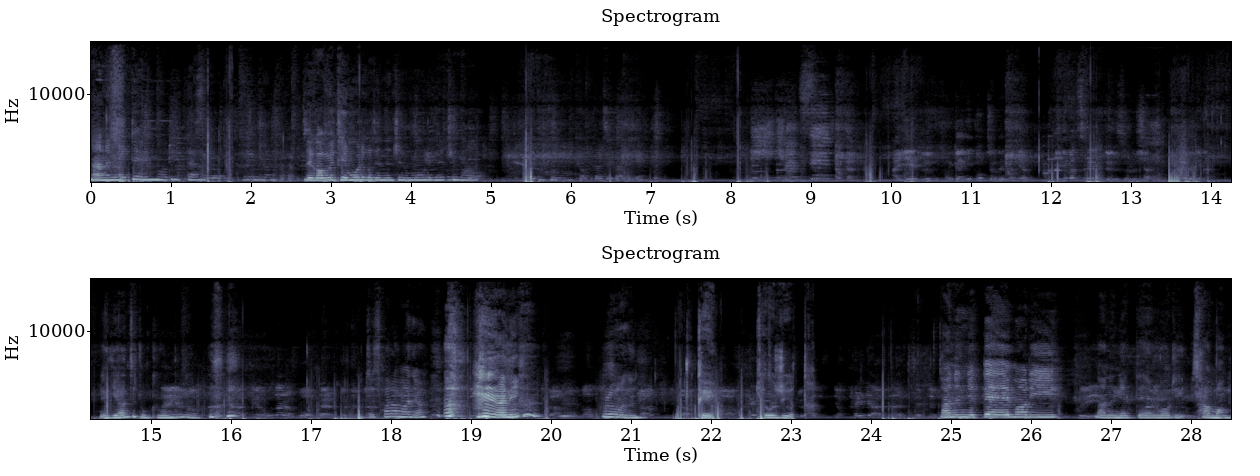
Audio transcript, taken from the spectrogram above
나는 내 대머리다. 내가 왜 대머리가 됐는지는 모르겠지만. 얘한테 좀 그만 보내 어째 사랑하냐? 아니? 그러면은. 오케이. 겨우 죽였다. 나는 얘 떼머리. 나는 얘 떼머리. 사망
